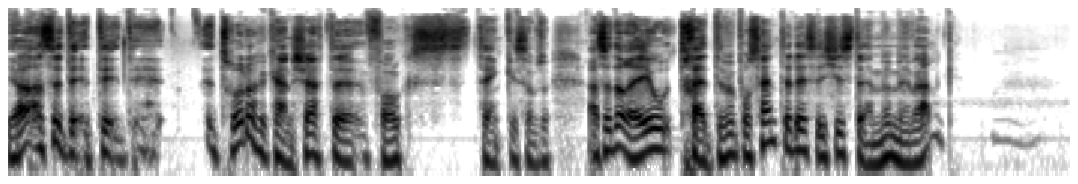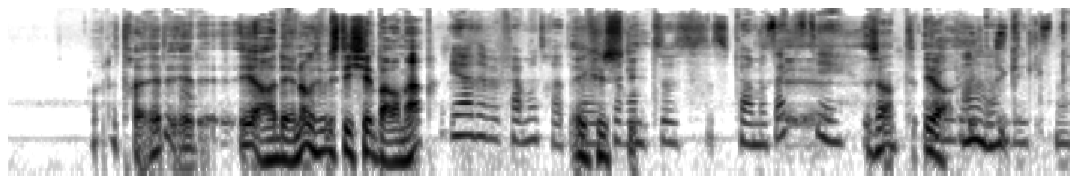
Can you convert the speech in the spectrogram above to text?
Ja, altså, det, det, tror dere kanskje at eh, folk tenker som så Altså, det er jo 30 av det som ikke stemmer med valg. Var det tre, er det, er det, ja, det er noe, hvis det ikke er bare mer. Ja, det er vel 35, Jeg husker- rundt 65? Sant? Ja. Mm.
